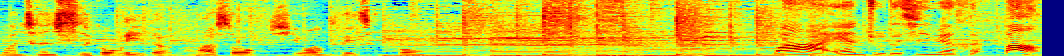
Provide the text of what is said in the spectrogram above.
完成十公里的马拉松，希望可以成功。哇，Andrew 的心愿很棒，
